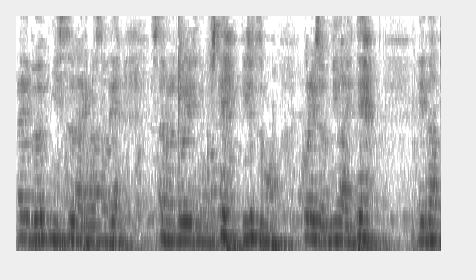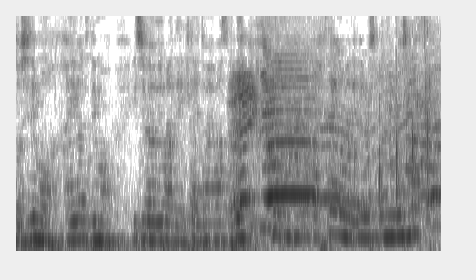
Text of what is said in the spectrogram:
だいぶ日数がありますのでスタミナトレーニングをして技術もこれ以上磨いてえー何としてでもハイガートでも一番上まで行きたいと思いますので皆さん最後までよろしくお願いします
